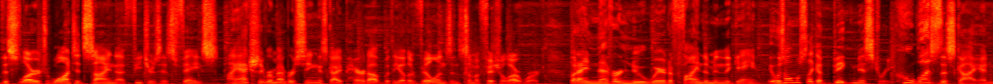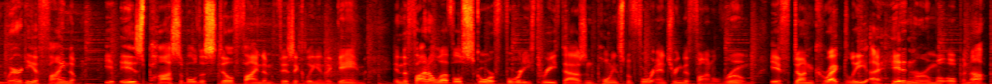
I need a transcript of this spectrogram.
this large wanted sign that features his face. I actually remember seeing this guy paired up with the other villains in some official artwork, but I never knew where to find him in the game. It was almost like a big mystery. Who was this guy and where do you find him? It is possible to still find him physically in the game. In the final level, score 43,000 points before entering the final room. If done correctly, a hidden room will open up.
